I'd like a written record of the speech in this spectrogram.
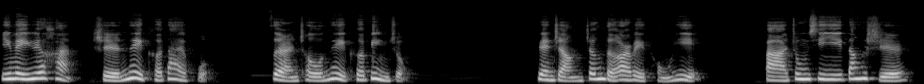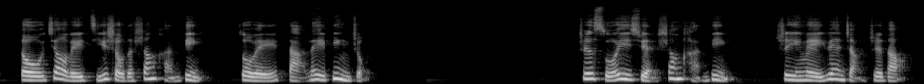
因为约翰是内科大夫，自然抽内科病种。院长征得二位同意，把中西医当时都较为棘手的伤寒病作为打类病种。之所以选伤寒病，是因为院长知道。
